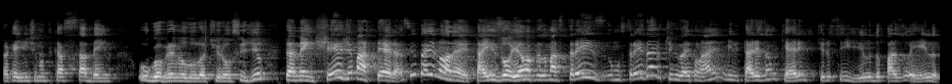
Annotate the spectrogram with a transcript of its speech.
para que a gente não ficasse sabendo. O governo Lula tirou o sigilo, também cheio de matéria. Assim tá aí nome aí. Thaís Oyama fez umas três, uns três artigos aí falando: ah, militares não querem que tire o sigilo do Pazuello.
